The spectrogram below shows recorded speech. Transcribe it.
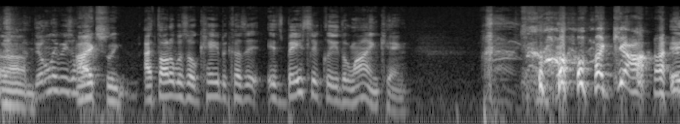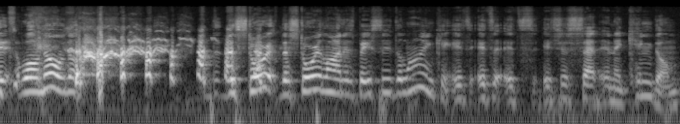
Um, the only reason why I actually I thought it was okay because it, it's basically The Lion King. oh my god! It, well, no, no the story the storyline is basically the Lion King. It's it's it's it's just set in a kingdom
